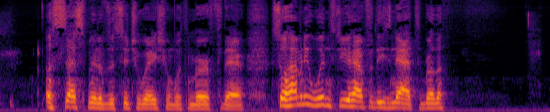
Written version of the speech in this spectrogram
assessment of the situation with Murph there. So, how many wins do you have for these Nats, brother?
